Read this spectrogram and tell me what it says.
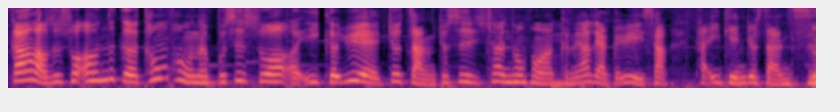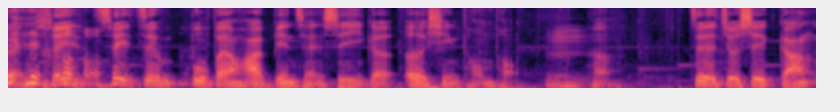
刚刚老师说，哦，那个通膨呢，不是说呃一个月就涨，就是算通膨啊，可能要两个月以上，它一天就三次。所以 所以这部分的话，变成是一个恶性通膨。嗯，嗯，这个就是刚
